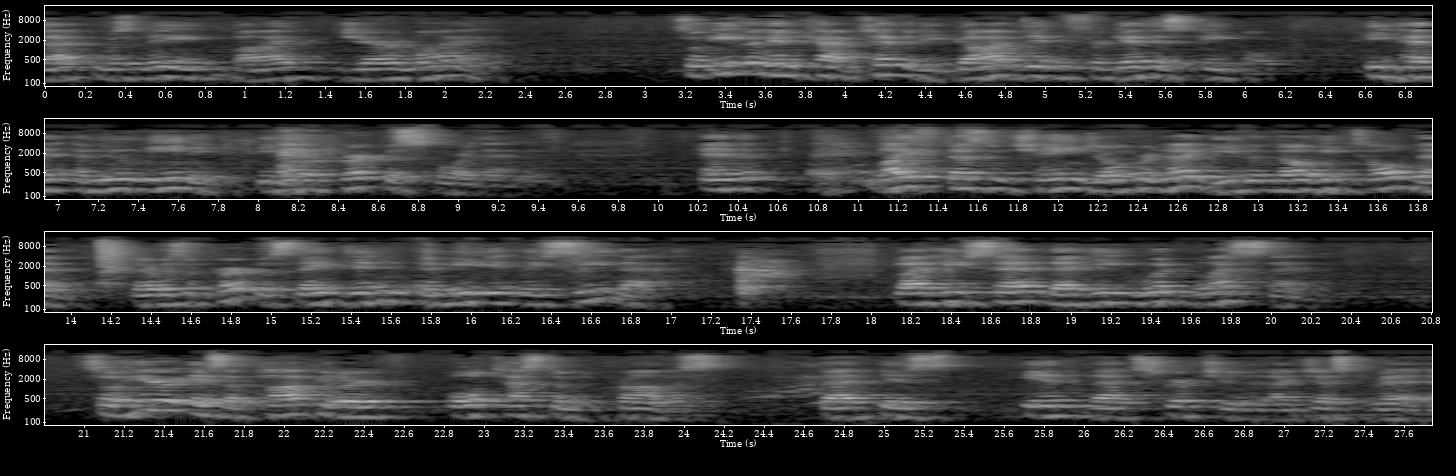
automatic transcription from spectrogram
that was made by Jeremiah. So even in captivity, God didn't forget his people. He had a new meaning. He had a purpose for them. And life doesn't change overnight, even though he told them there was a purpose. They didn't immediately see that. But he said that he would bless them. So here is a popular Old Testament promise that is in that scripture that I just read.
